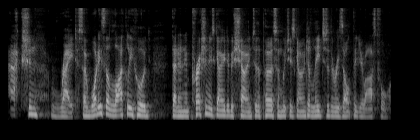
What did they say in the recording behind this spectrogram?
action rate. So what is the likelihood that an impression is going to be shown to the person which is going to lead to the result that you asked for?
